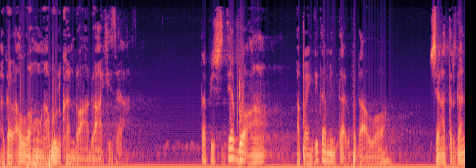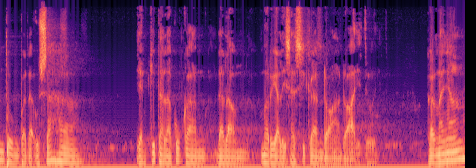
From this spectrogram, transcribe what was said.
agar Allah mengabulkan doa-doa kita tapi setiap doa apa yang kita minta kepada Allah sangat tergantung pada usaha yang kita lakukan dalam merealisasikan doa-doa itu. Karenanya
